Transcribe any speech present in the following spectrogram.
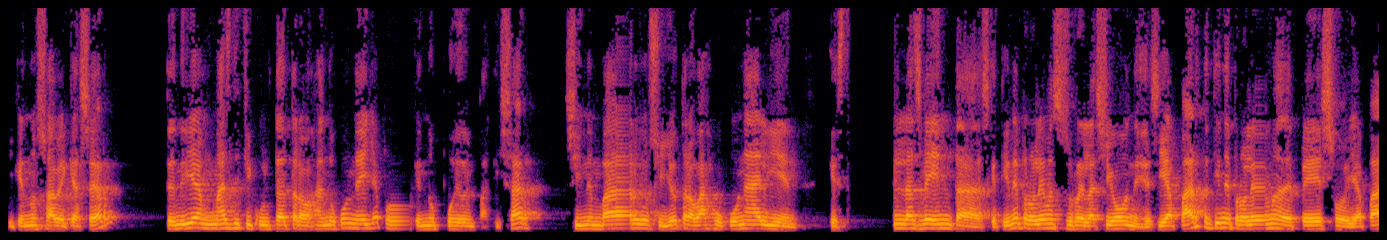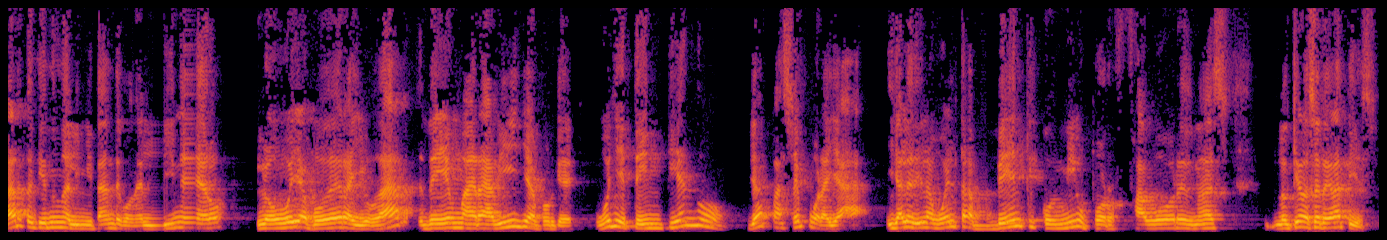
y que no sabe qué hacer. Tendría más dificultad trabajando con ella porque no puedo empatizar. Sin embargo, si yo trabajo con alguien que está en las ventas, que tiene problemas en sus relaciones y aparte tiene problemas de peso y aparte tiene una limitante con el dinero, lo voy a poder ayudar de maravilla porque, oye, te entiendo, ya pasé por allá y ya le di la vuelta, vente conmigo, por favor, es más, lo quiero hacer gratis.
